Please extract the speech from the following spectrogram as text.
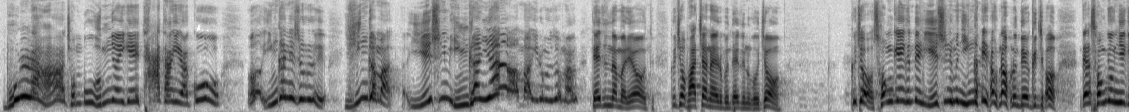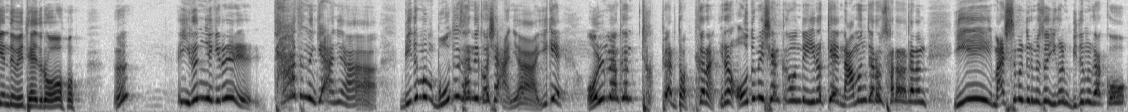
몰라. 전부 음녀에게 다 당해갖고 어 인간 예수. 인간 막 예수님 인간이야 막 이러면서 막 대든단 말이에요. 그죠? 봤잖아요, 여러분 대드는 거죠. 그죠? 성경에 근데 예수님은 인간이라고 나오는데요, 그죠? 내가 성경 얘기했는데 왜 대들어? 어? 이런 얘기를 다 듣는 게 아니야. 믿음은 모든 사람의 것이 아니야. 이게 얼만큼 특별한 더 그러나 이런 어둠의 시간 가운데 이렇게 남은 자로 살아가는 이 말씀을 들으면서 이걸 믿음을 갖고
